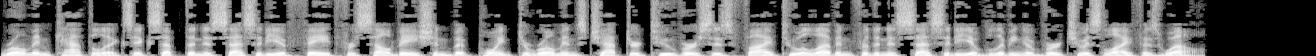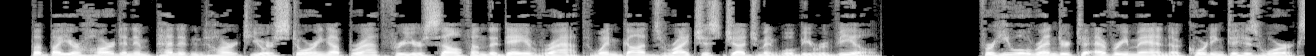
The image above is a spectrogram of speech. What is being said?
Roman Catholics accept the necessity of faith for salvation but point to Romans chapter 2 verses 5 to 11 for the necessity of living a virtuous life as well. But by your hard and impenitent heart you are storing up wrath for yourself on the day of wrath when God's righteous judgment will be revealed. For he will render to every man according to his works,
